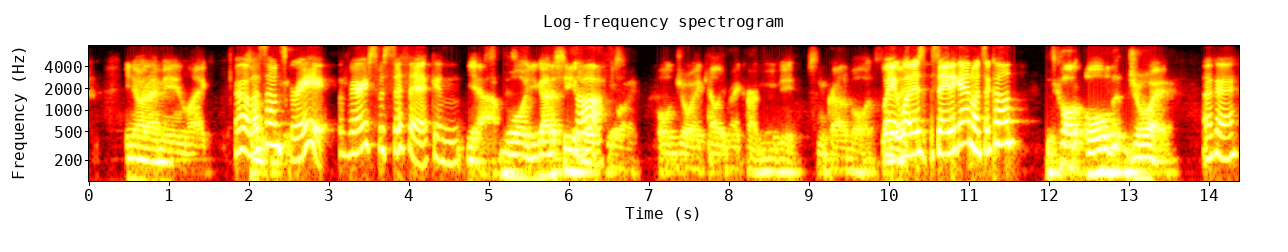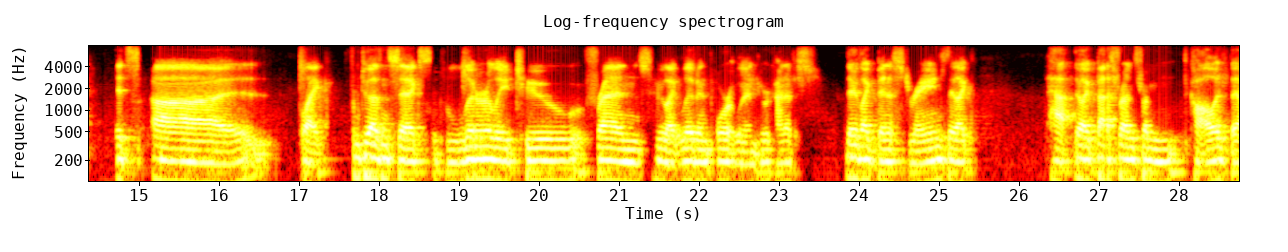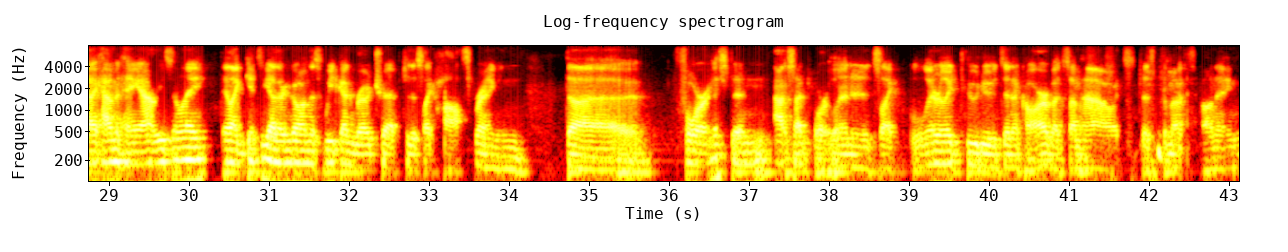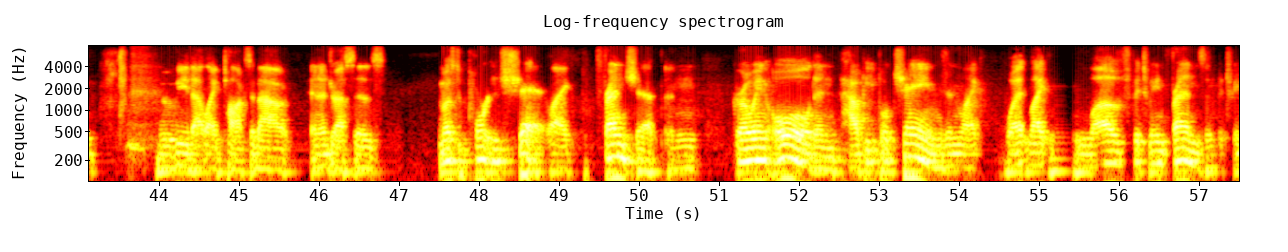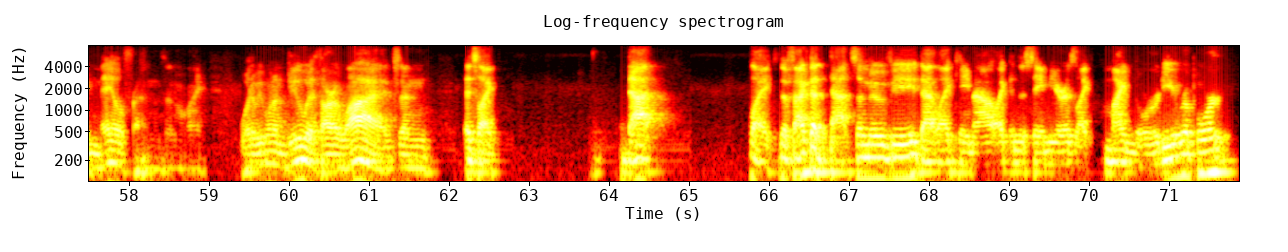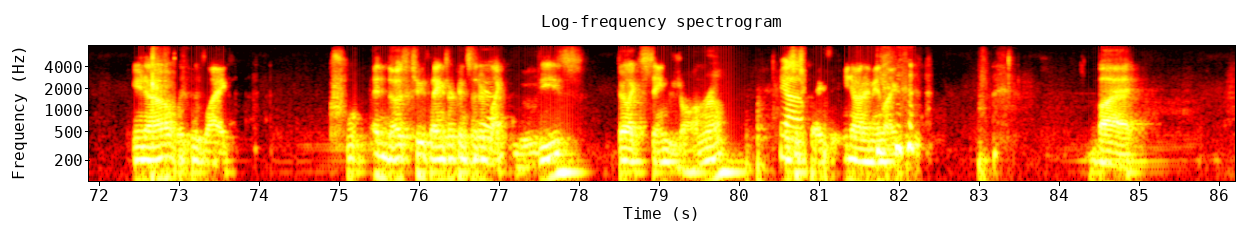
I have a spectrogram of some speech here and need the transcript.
You know what I mean? Like Oh, that sounds something. great. Very specific and yeah, well you gotta see Soft. Old Joy. Old Joy, Kelly Reichardt movie. It's incredible. It's wait, what is? Say it again. What's it called? It's called Old Joy. Okay. It's uh like from 2006. It's literally two friends who like live in Portland who are kind of they've like been estranged. They like have they're like best friends from college. They like haven't been hanging out recently. They like get together and go on this weekend road trip to this like hot spring in the forest and outside Portland, and it's like literally two dudes in a car, but somehow it's just the most stunning movie that like talks about and addresses the most important shit like friendship and growing old and how people change and like what like love between friends and between male friends. and what do we want to do with our lives and it's like that like the fact that that's a movie that like came out like in the same year as like Minority Report, you know, which is like, and those two things are considered Yeah. like movies. They're like the same genre. yeah. It's just crazy. You know what I mean? Like, but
